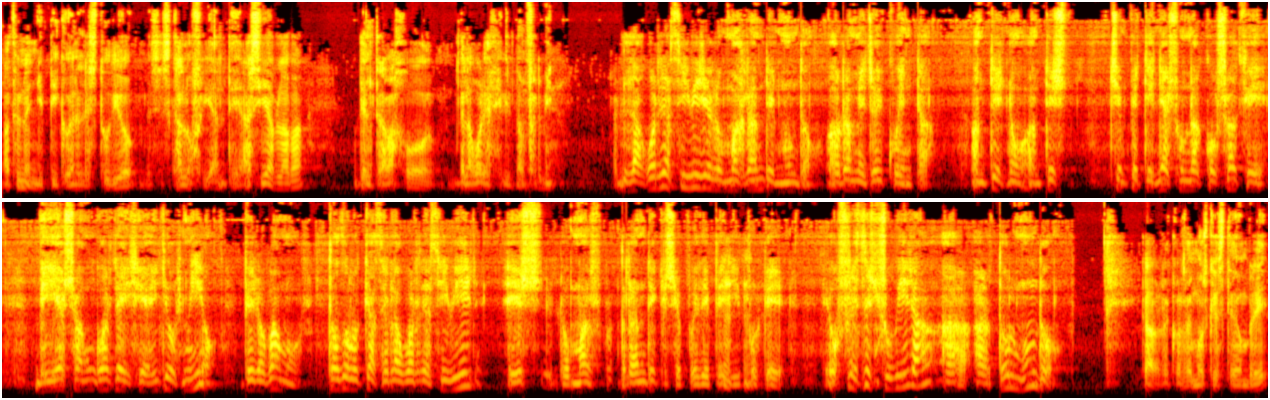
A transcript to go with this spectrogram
hace un año y pico en el estudio, es escalofriante. Así hablaba del trabajo de la Guardia Civil, don Fermín. La Guardia Civil es lo más grande del mundo, ahora me doy cuenta. Antes no, antes siempre tenías una cosa que veías a un guardia y decías, ¡ay, Dios mío! Pero vamos, todo lo que hace la Guardia Civil es lo más grande que se puede pedir, porque ofrecen su vida a, todo el mundo. Claro, recordemos que este hombre,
